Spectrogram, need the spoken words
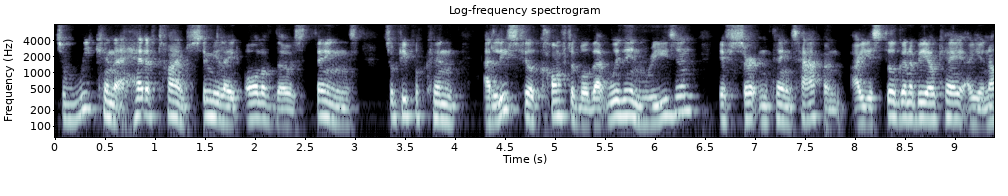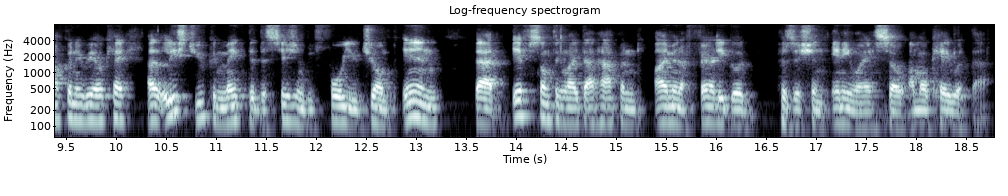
so we can ahead of time simulate all of those things so people can at least feel comfortable that within reason, if certain things happen, are you still going to be okay? Are you not going to be okay? At least you can make the decision before you jump in that if something like that happened, I'm in a fairly good position anyway. So I'm okay with that.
